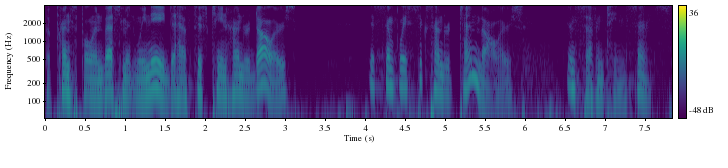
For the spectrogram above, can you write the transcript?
the principal investment we need to have $1,500, is simply $610.17.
